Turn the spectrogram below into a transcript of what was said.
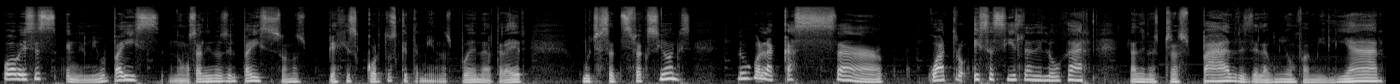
o a veces en el mismo país, no salimos del país, son los viajes cortos que también nos pueden atraer muchas satisfacciones. Luego la casa 4, esa sí es la del hogar, la de nuestros padres, de la unión familiar,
